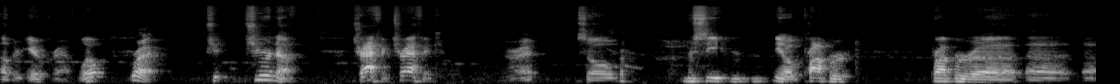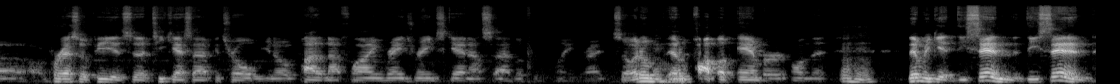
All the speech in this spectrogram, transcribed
other aircraft. Well, Right. Su- sure enough, traffic, traffic. All right. So receive, you know, proper, proper, uh, uh, uh, per SOP is uh, TCAS out of control. You know, pilot not flying, range, range scan outside, look for the plane. Right. So it'll Mhm. it'll pop up amber on the. Mhm. Then we get descend, descend,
